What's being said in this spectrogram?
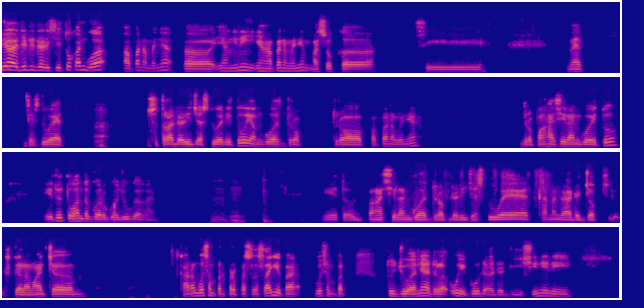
Ya, jadi dari situ kan gua apa namanya eh, yang ini yang apa namanya masuk ke si net Just Duet. Ah. Setelah dari Just Duet itu yang gua drop drop apa namanya? Drop penghasilan gue itu itu Tuhan tegur gue juga kan. Hmm. gitu penghasilan gue drop dari just do it karena nggak ada job segala macem karena gue sempat purposeless lagi pak. Gue sempat tujuannya adalah wih gue udah ada di sini nih.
